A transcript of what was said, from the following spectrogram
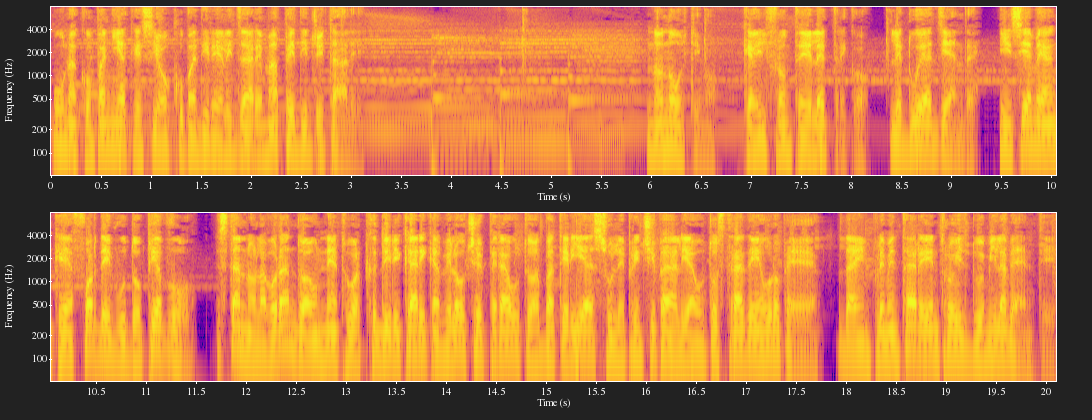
una compagnia che si occupa di realizzare mappe digitali. Non ultimo, che il fronte elettrico, le due aziende, insieme anche a Ford e WW, stanno lavorando a un network di ricarica veloce per auto a batteria sulle principali autostrade europee, da implementare entro il 2020.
